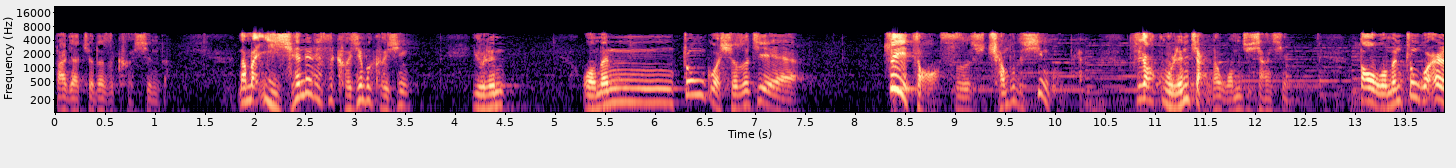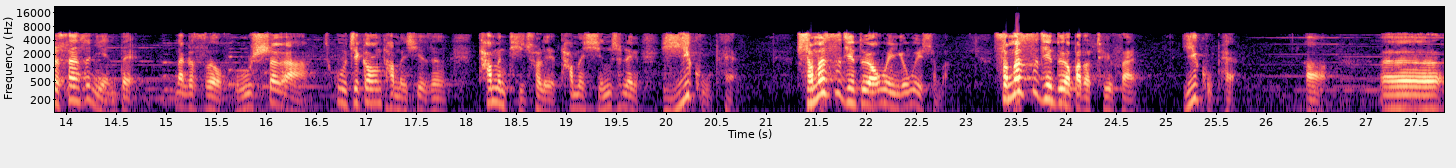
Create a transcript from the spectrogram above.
大家觉得是可信的。那么以前的历史可信不可信？有人，我们中国学术界最早是全部是信古派。只要古人讲的，我们就相信。到我们中国二三十年代，那个时候胡适啊、顾颉刚他们先生，他们提出来，他们形成了疑古派，什么事情都要问一个为什么，什么事情都要把它推翻，疑古派，啊，呃，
